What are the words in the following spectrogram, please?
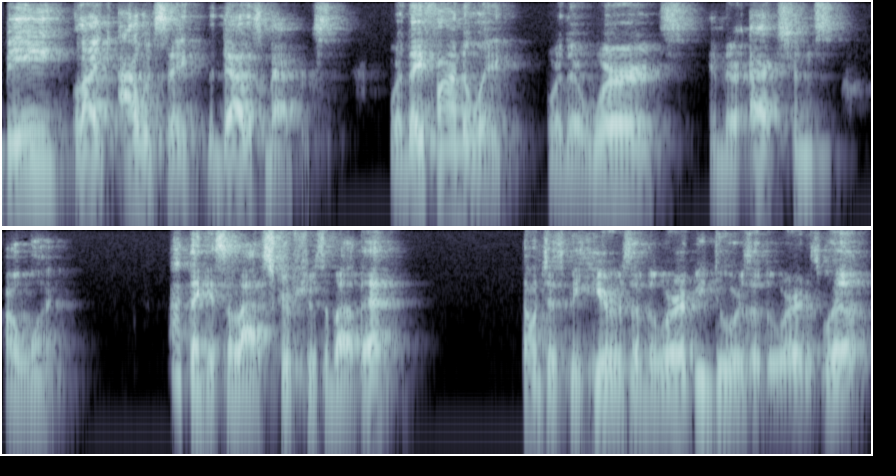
Be like, I would say, the Dallas Mavericks, where they find a way where their words and their actions are one. I think it's a lot of scriptures about that. Don't just be hearers of the word, be doers of the word as well.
